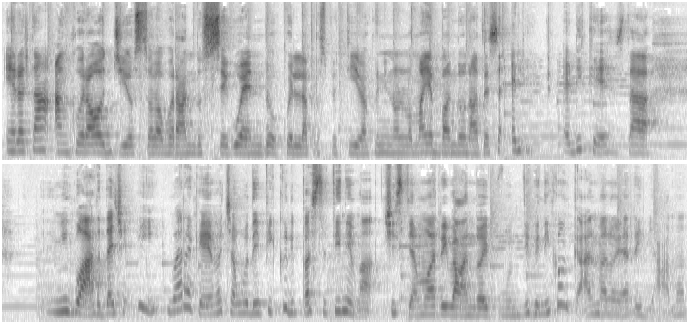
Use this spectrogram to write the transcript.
in realtà ancora oggi io sto lavorando seguendo quella prospettiva, quindi non l'ho mai abbandonata. È lì, è lì che sta, mi guarda e dice, Ehi, guarda che facciamo dei piccoli passettini ma ci stiamo arrivando ai punti, quindi con calma noi arriviamo.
